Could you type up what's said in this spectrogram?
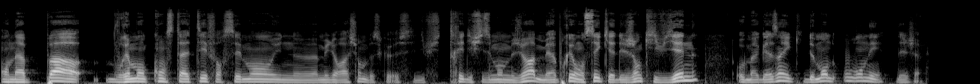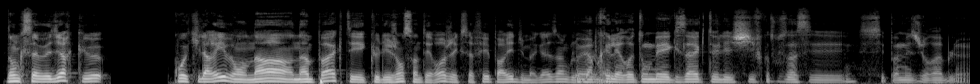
on n'a pas vraiment constaté forcément une amélioration parce que c'est très difficilement mesurable. Mais après, on sait qu'il y a des gens qui viennent au magasin et qui demandent où on est déjà. Donc ça veut dire que quoi qu'il arrive, on a un impact et que les gens s'interrogent et que ça fait parler du magasin Ouais, globalement. après, les retombées exactes, les chiffres, tout ça, c'est c'est pas mesurable euh,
